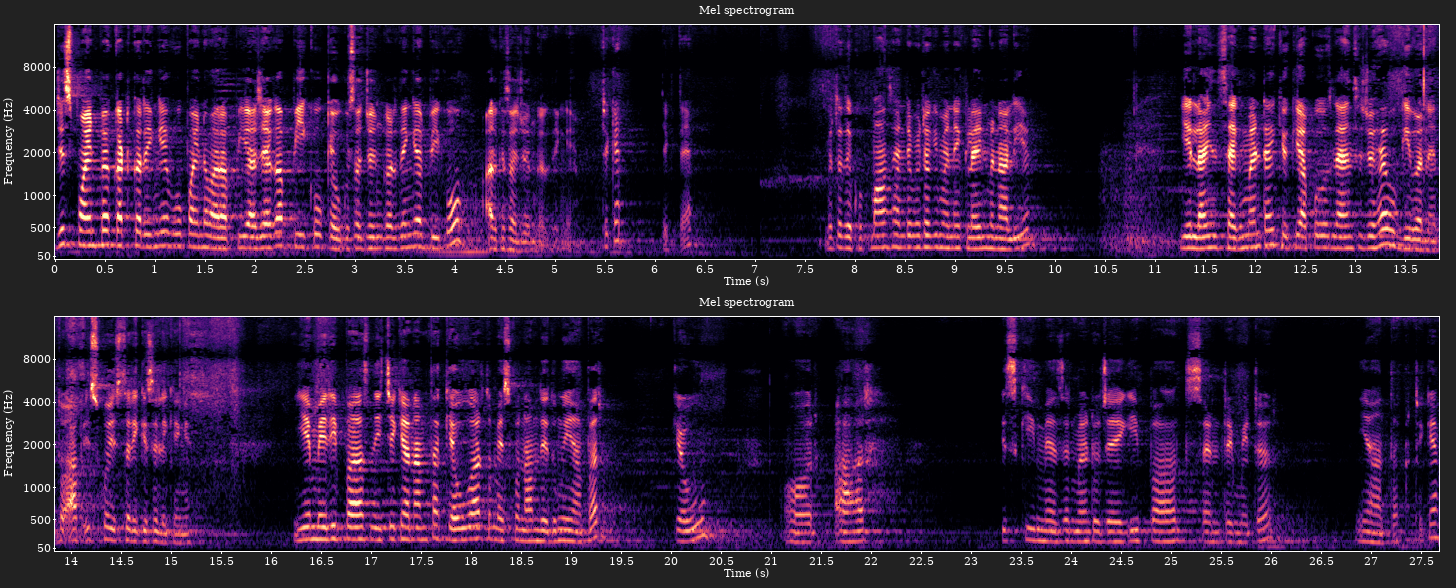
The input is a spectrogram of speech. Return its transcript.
जिस पॉइंट पर कट करेंगे, वो पॉइंट हमारा पी आ जाएगा। पी को क्यू के साथ ज्वाइन कर देंगे और पी को आर के साथ ज्वाइन कर देंगे। ठीक है? देखते हैं। बेटा देखो, पाँच सेंटीमीटर की मैंने एक लाइन बना ली है। ये लाइन सेगमेंट है, क्योंकि आपको उस लाइन से जो है वो गिवन है। तो आप इसको इस तरीके से लिखेंगे। ये मेरे पास नीचे क्या नाम था? क्यू आर तो मैं इसको नाम दे दूँगी यहाँ पर। क्यू और आर इसकी मेज़रमेंट हो जाएगी पाँच सेंटीमीटर यहाँ तक, ठीक है?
